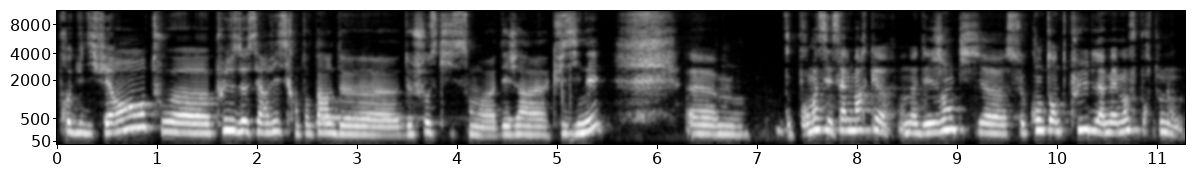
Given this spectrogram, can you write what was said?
produits différente ou plus de services quand on parle de, de choses qui sont déjà cuisinées. pour moi, c'est ça le marqueur. On a des gens qui se contentent plus de la même offre pour tout le monde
